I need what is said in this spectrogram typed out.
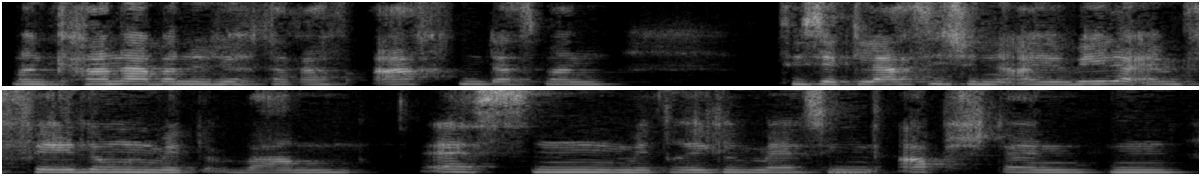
Man kann aber natürlich darauf achten, dass man diese klassischen Ayurveda-Empfehlungen mit warmem Essen, mit regelmäßigen mhm. Abständen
